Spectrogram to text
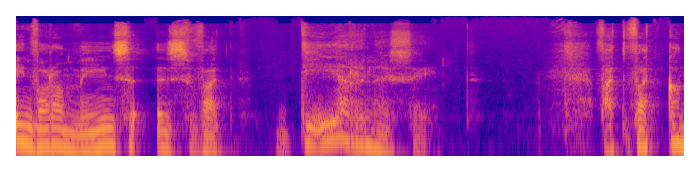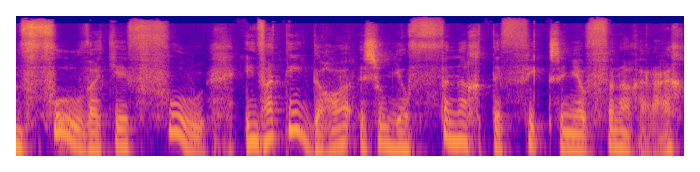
En waar daar mense is wat deernis het wat wat kan voel wat jy voel en wat nie daar is om jou vinnig te fix en jou vinnig reg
